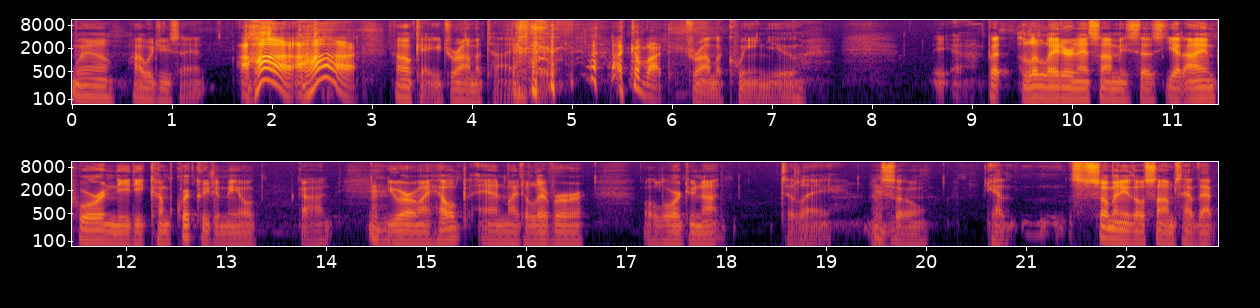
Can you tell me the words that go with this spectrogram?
Well, how would you say it? Aha aha. Okay, you dramatized. Come on. drama queen, you. Yeah. But a little later in that psalm, he says, Yet I am poor and needy. Come quickly to me, O God. Mhm. You are my help and my deliverer. O Lord, do not delay. And Mhm. so, yeah, so many of those psalms have that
